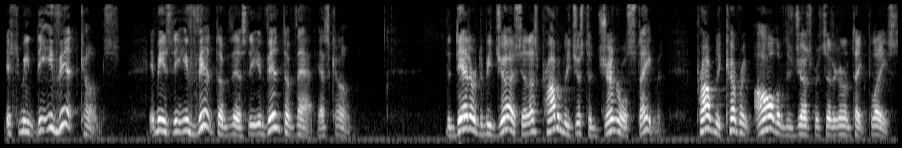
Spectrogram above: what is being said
It's mean the event comes. It means the event of this, the event of that has come the dead are to be judged. Now, that's probably just a general statement, probably covering all of the judgments that are going to take place,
